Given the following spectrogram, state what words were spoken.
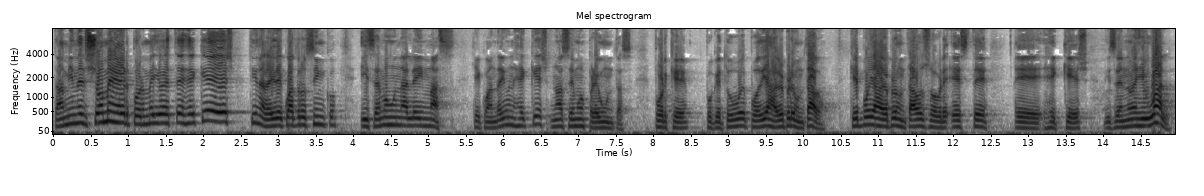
También el shomer, por medio de este hekesh, tiene la ley de 4 o 5. Y hacemos una ley más, que cuando hay un hekesh no hacemos preguntas. ¿Por qué? Porque tú podías haber preguntado. ¿Qué podías haber preguntado sobre este eh, hekesh? Dice, no es igual.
